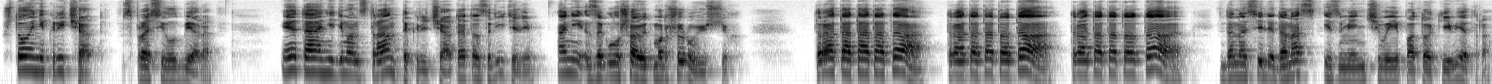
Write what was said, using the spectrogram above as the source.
«Что они кричат?» – спросил Бера. «Это не демонстранты кричат, это зрители. Они заглушают марширующих». «Тра-та-та-та-та! Тра-та-та-та-та! Тра-та-та-та-та!» доносили до нас изменчивые потоки ветра.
